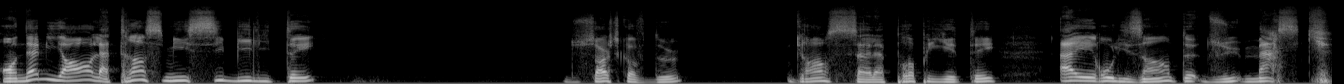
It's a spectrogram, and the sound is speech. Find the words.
On améliore la transmissibilité du SARS-CoV-2 grâce à la propriété aérolisante du masque.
